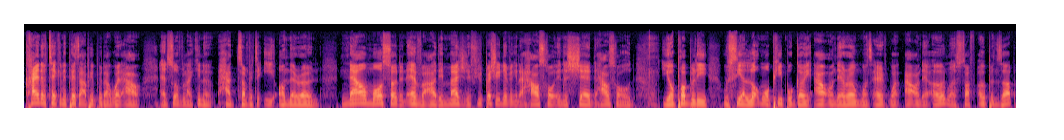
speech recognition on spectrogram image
kind of taking the piss out of people that went out and sort of like, you know, had something to eat on their own. Now more so than ever, I'd imagine if you especially living in a household in a shared household, you'll probably will see a lot more people going out on their own once out on their own when stuff opens up,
